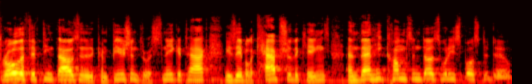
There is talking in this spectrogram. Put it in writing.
throw the 15,000 into confusion through a sneak attack. He's able to capture the kings. And then he comes and does what he's supposed to do.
